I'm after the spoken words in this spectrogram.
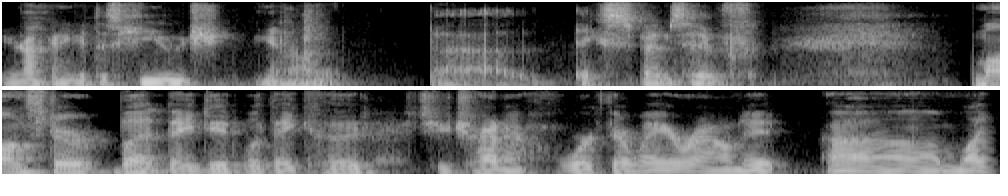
you're not going to get this huge, you know, uh, expensive monster, but they did what they could to try to work their way around it. Um, like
